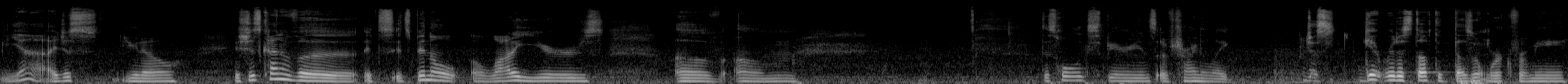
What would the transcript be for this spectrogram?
yeah i just you know it's just kind of a it's it's been a, a lot of years of um this whole experience of trying to like just get rid of stuff that doesn't work for me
